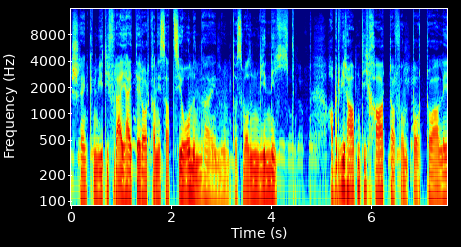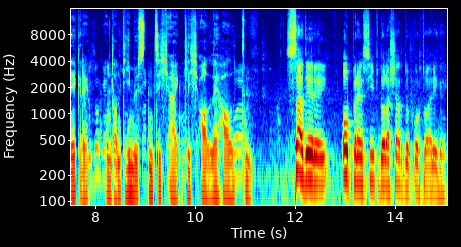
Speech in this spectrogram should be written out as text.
schränken wir die Freiheit der Organisationen ein und das wollen wir nicht. Aber wir haben die Charta von Porto Alegre und an die müssten sich eigentlich alle halten. S'adhérer au principe de la Charte de Porto Alegre.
